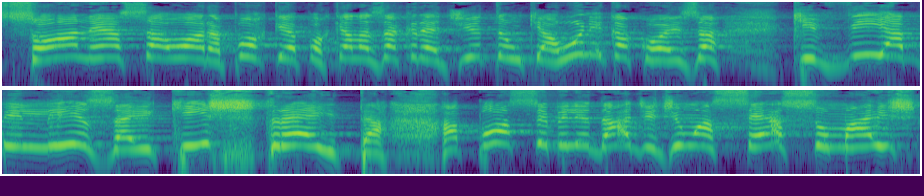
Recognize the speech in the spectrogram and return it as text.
Só nessa hora. Por quê? Porque elas acreditam que a única coisa que viabiliza e que estreita a possibilidade de um acesso mais,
